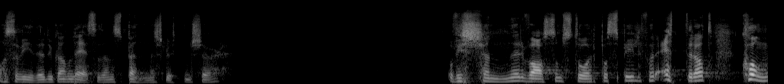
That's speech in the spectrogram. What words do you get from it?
og så videre. Du kan lese den spennende slutten sjøl. Og vi skjønner hva som står på spill. For etter at, kong,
